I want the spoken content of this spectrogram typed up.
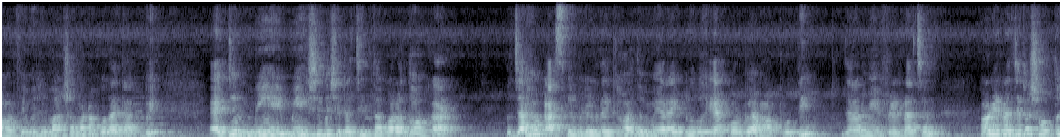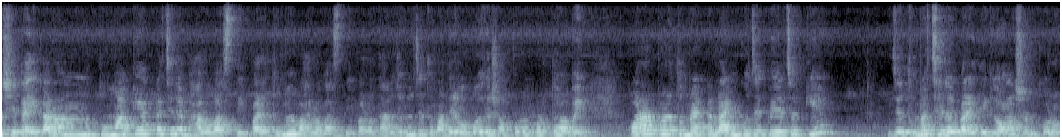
আমার ফ্যামিলির মান সম্মানটা কোথায় থাকবে? একজন মেয়ে মেয়ে হিসেবে সেটা চিন্তা করা দরকার। তো যাই হোক, আজকের ভিডিওটা দেখে হয়তো মেয়েরা একটু এ করবে আমার প্রতি, যারা মেয়ে ফ্রেন্ড আছেন। কারণ এটা যেটা সত্য সেটাই। কারণ তোমাকে একটা ছেলে ভালোবাসতেই পারে, তুমিও ভালোবাসতেই পারো। তার জন্য যে তোমাদের অবৈধ সম্পর্ক করতে হবে, করার পরে তোমরা একটা লাইন খুঁজে পেয়েছ কি? যে তোমরা ছেলের বাড়িতে গিয়ে অনশন করো।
